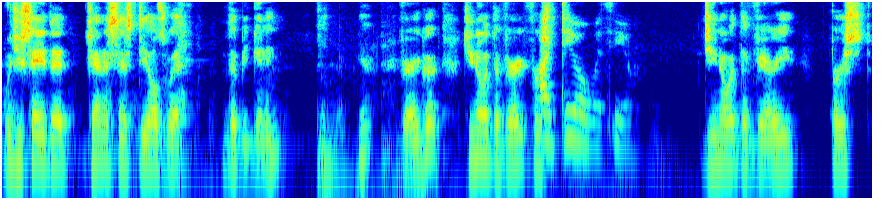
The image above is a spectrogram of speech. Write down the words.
Would you say that Genesis deals with the beginning? Yeah. Very good. Do you know what the very first I deal with you. Do you know what the very first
